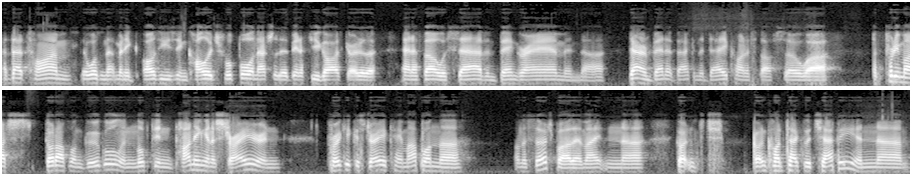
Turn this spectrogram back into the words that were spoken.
at that time, there wasn't that many Aussies in college football, and actually there'd been a few guys go to the NFL with Sav and Ben Graham and uh, Darren Bennett back in the day, kind of stuff. So uh, I pretty much got up on Google and looked in punting in Australia, and Pro Kick Australia came up on the on the search bar there, mate, and uh, got in got in contact with Chappie, and um,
